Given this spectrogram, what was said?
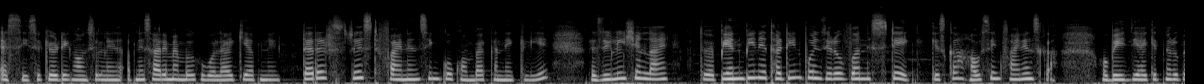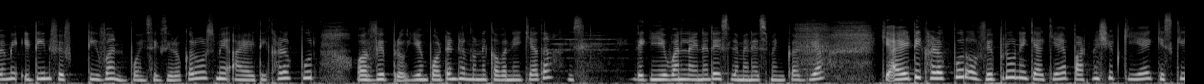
एससी सिक्योरिटी काउंसिल ने अपने सारे मेंबर को बोला है कि अपने टेररिस्ट फाइनेंसिंग को कॉम्बैक करने के लिए रेजोल्यूशन लाएँ। तो पीएनबी ने 13.01 स्टेक किसका? हाउसिंग फाइनेंस का। वो बेच दिया है कितने रुपए में? 1851.60 करोड़ में आईआईटी खड़गपुर और विप्रो। ये इंपॉर्टेंट है, उन्होंने कवर नहीं किया था। इस लेकिन ये वन लाइनर है, इसलिए मैंने इसमें कर दिया कि आईआईटी खड़गपुर और विप्रो ने क्या किया है? पार्टनरशिप की है किसकी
